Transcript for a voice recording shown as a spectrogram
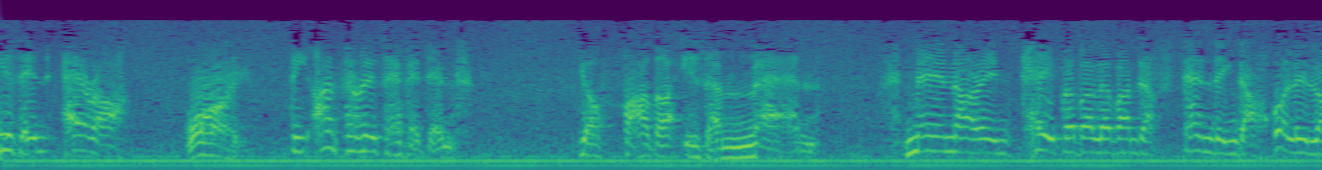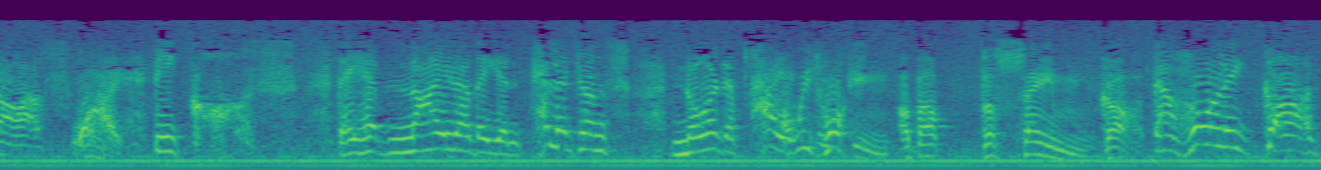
is in error. Why? The answer is evident. Your father is a man. Men are incapable of understanding the holy laws. Why? Because they have neither the intelligence nor the piety. Are we talking about the same God? The holy gods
